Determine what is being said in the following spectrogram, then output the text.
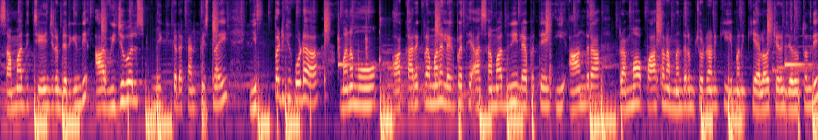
సమాధి చేయించడం జరిగింది. ఆ విజువల్స్ మీకు ఇక్కడ కనిపిస్తున్నాయి. ఇప్పటికీ కూడా మనము ఆ కార్యక్రమాన్ని లేకపోతే ఆ సమాధిని లేకపోతే ఈ ఆంధ్ర బ్రహ్మోపాసన మందిరం చూడడానికి మనకి అలౌ చేయడం జరుగుతుంది.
